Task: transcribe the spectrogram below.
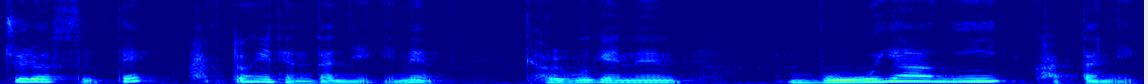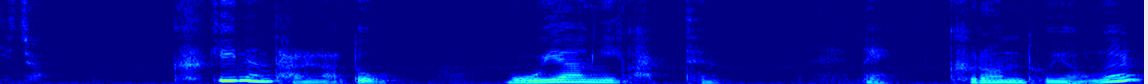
줄였을 때 합동이 된다는 얘기는 결국에는 모양이 같다는 얘기죠. 크기는 달라도 모양이 같은 네, 그런 도형을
